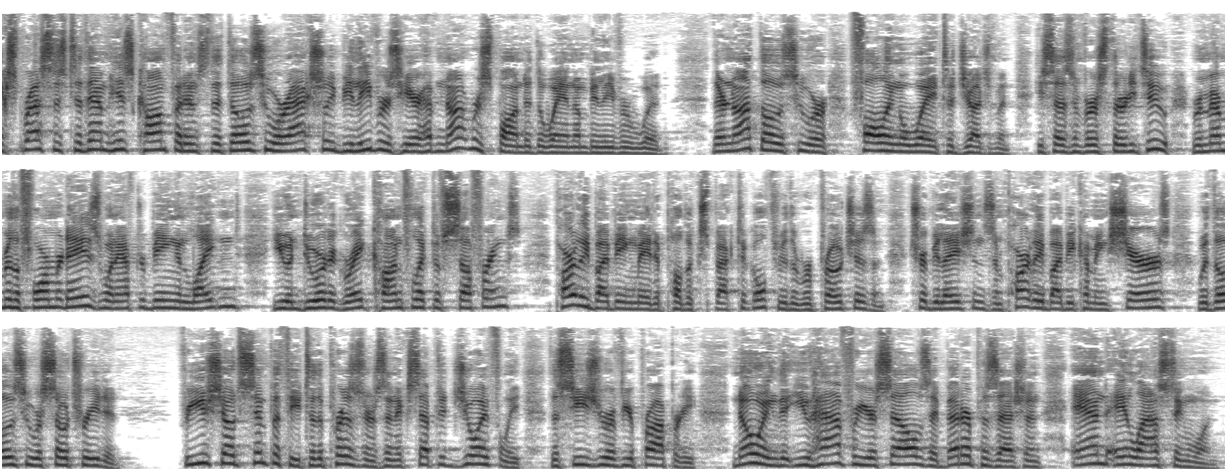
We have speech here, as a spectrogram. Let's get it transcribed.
expresses to them his confidence that those who are actually believers here have not responded the way an unbeliever would. They're not those who are falling away to judgment. He says in verse 32, remember the former days when after being enlightened, you endured a great conflict of sufferings, partly by being made a public spectacle through the reproaches and tribulations, and partly by becoming sharers with those who were so treated. For you showed sympathy to the prisoners and accepted joyfully the seizure of your property, knowing that you have for yourselves a better possession and a lasting one.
